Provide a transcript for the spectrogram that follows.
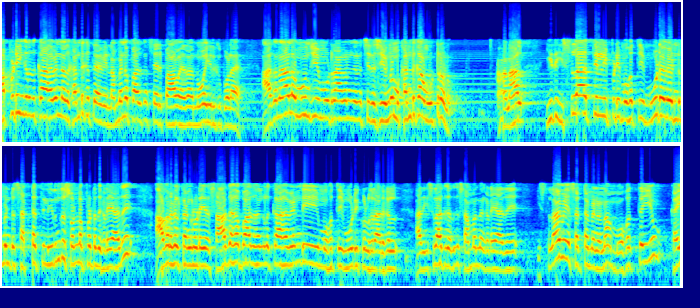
அப்படிங்கிறதுக்காகவே அதை கண்டுக்க தேவையில்லை. நம்ம என்ன பார்த்து சரி பாவம் ஏதாவது நோய் இருக்கு போல. அதனால மூஞ்சியை மூடுறாங்கன்னு நினைச்சு செய்யணும்? நம்ம கண்டுக்காம விட்டுறணும். ஆனால் இது இஸ்லாத்தில் இப்படி முகத்தை மூட வேண்டும் என்று சட்டத்தில் இருந்து சொல்லப்பட்டது கிடையாது. அவர்கள் தங்களுடைய சாதக பாதகங்களுக்காக வேண்டி முகத்தை மூடிக்கொள்கிறார்கள். அது இஸ்லாத்துக்கு அதுக்கு சம்பந்தம் கிடையாது. இஸ்லாமிய சட்டம் என்னன்னா முகத்தையும் கை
